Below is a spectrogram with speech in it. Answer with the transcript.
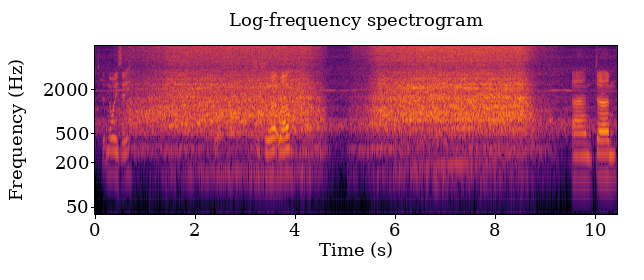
It's a bit noisy. Seems to work well. And um,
